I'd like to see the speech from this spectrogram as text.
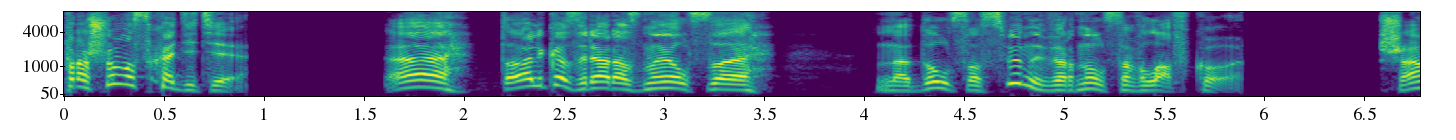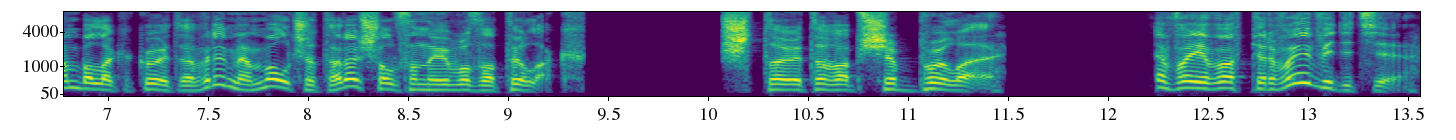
Прошу вас, входите». «А, только зря разнылся». Надулся Свин и вернулся в лавку. Шамбала какое-то время молча таращился на его затылок. Что это вообще было? Вы его впервые видите?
